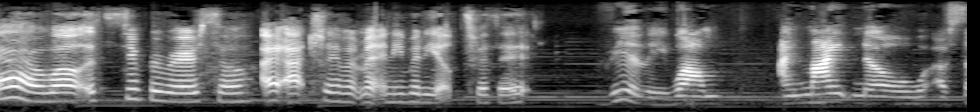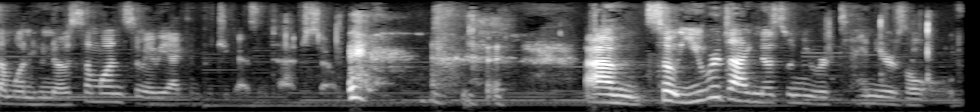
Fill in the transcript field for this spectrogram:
Yeah, well, it's super rare, so I actually haven't met anybody else with it. Really? Well, I might know of someone who knows someone, so maybe I can put you guys in touch. So, um, so you were diagnosed when you were ten years old.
